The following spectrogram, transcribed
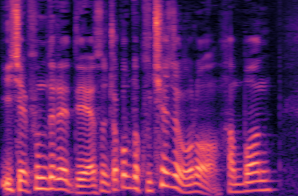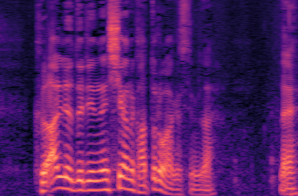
이 제품들에 대해서는 조금 더 구체적으로 한번 그 알려드리는 시간을 갖도록 하겠습니다. 네.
